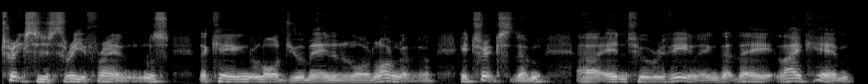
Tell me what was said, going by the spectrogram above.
tricks his three friends, the king, Lord Dumaine, and Lord Longaville. He tricks them uh, into revealing that they, like him,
